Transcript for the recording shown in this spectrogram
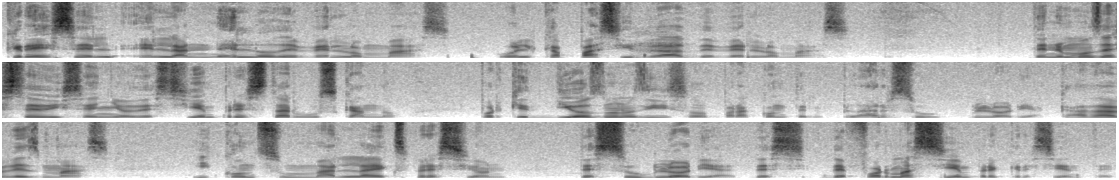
crece el, anhelo de verlo más o la capacidad de verlo más. Tenemos este diseño de siempre estar buscando, porque Dios nos hizo para contemplar su gloria cada vez más y consumar la expresión de su gloria de forma siempre creciente.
